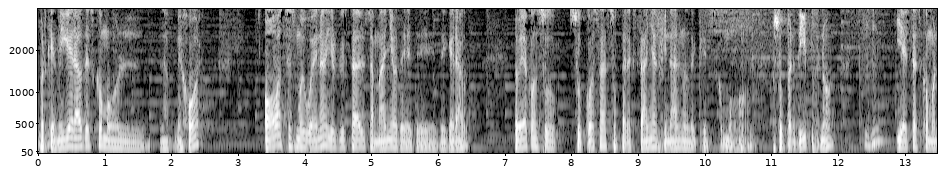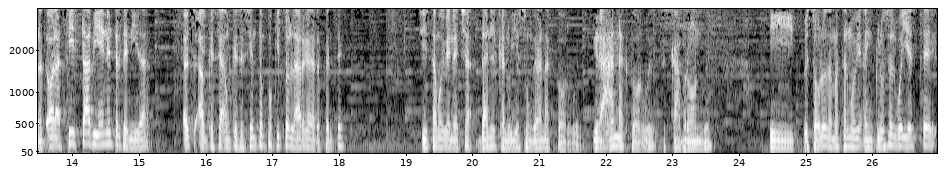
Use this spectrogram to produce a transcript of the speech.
Porque mi Get Out es como el- la mejor. Oz es muy buena. Yo creo que está del tamaño de, de, de Get Out. Todavía con su, su cosa súper extraña al final, ¿no? De que es como súper deep, ¿no? Y esta es como... una- Ahora, sí está bien entretenida. Aunque, se, aunque se sienta un poquito larga de repente. Sí está muy bien hecha. Daniel Kaluuya es un gran actor, güey. Gran actor, güey. Cabrón, güey. Y pues todos los demás están muy bien. Ah, Incluso el güey este,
